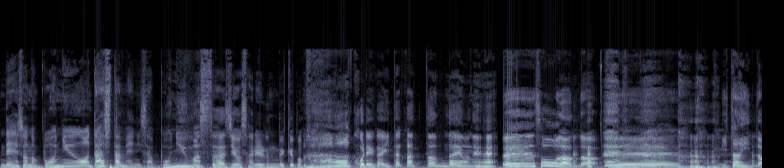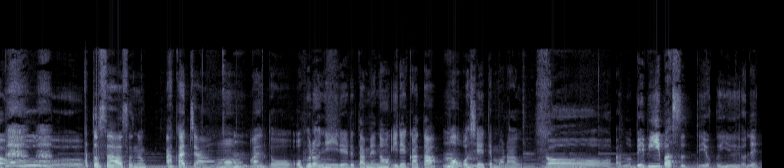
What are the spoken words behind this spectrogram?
でその母乳を出すためにさ、母乳マッサージをされるんだけどまあこれが痛かったんだよね。えー、そうなんだ。へえ 痛いんだ。うあとさその赤ちゃんを、うんうん。あとお風呂に入れるための入れ方も教えてもらう、んあーあのベビーバスってよく言うよね。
